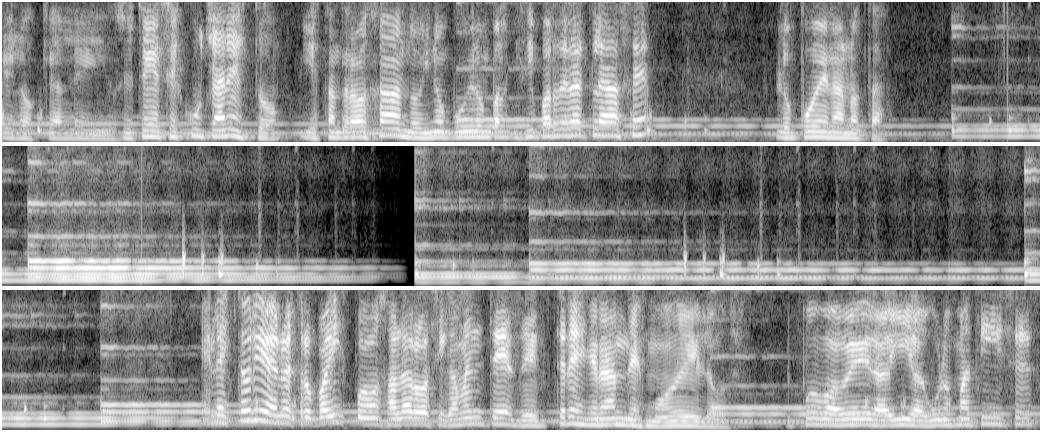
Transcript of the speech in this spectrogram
que los que han leído. Si ustedes escuchan esto y están trabajando y no pudieron participar de la clase, lo pueden anotar. Nuestro país podemos hablar básicamente de tres grandes modelos. Después va a haber ahí algunos matices,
